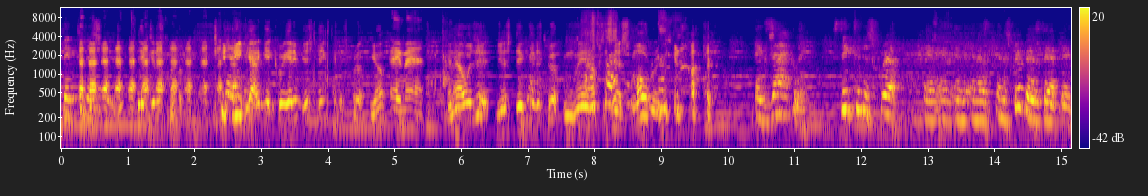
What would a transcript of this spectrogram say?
Stick to the script. Stick to the script. you got to get creative. Just stick to the script. Yep." Amen. And that was it. Just stick to the script. Man, I'm sitting there smoldering. You know? Exactly. Stick to the script. And and, and, and, as, and the script is that, that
